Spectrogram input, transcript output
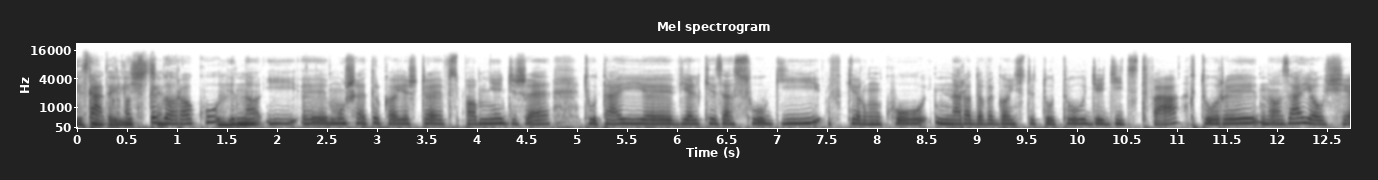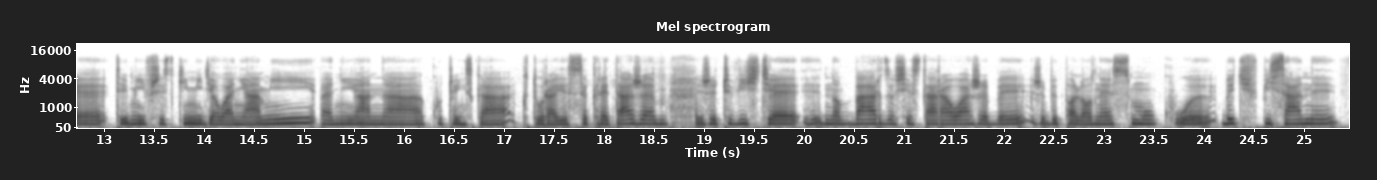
Jest tak, na tej liście. od tego roku. Mhm. No i y, muszę tylko jeszcze wspomnieć, że tutaj y, wielkie zasługi w kierunku Narodowego Instytutu Dziedzictwa, który no, zajął się tymi wszystkimi działaniami. Pani Anna Kuczyńska, która jest sekretarzem, rzeczywiście y, no, bardzo się starała, żeby, żeby Polones mógł być wpisany w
